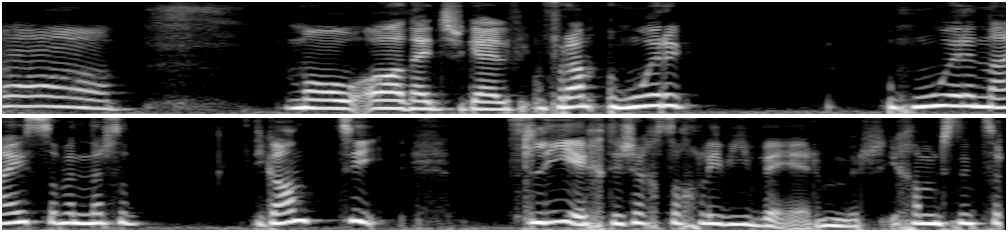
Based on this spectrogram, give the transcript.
oh. Mal, oh das ist geil. Vor allem hure, hure nice, wenn er so die ganze das Licht ist echt so ein bisschen wie wärmer. Ich kann mir das nicht so...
